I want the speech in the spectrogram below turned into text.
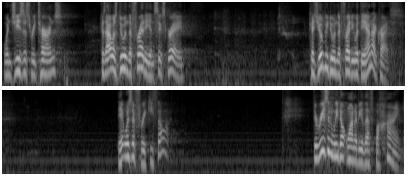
when Jesus returns, because I was doing the Freddie in sixth grade because you'll be doing the Freddie with the Antichrist. It was a freaky thought. The reason we don't want to be left behind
